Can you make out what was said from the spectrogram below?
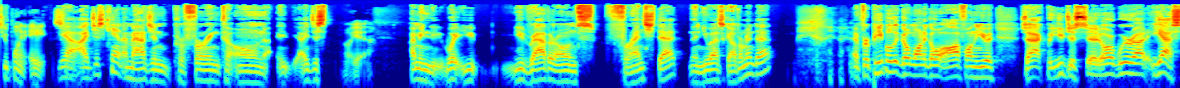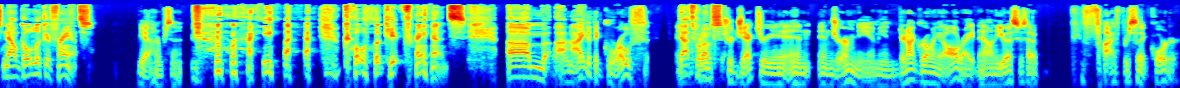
2.8 so. yeah i just can't imagine preferring to own i just oh yeah i mean what you you'd rather own french debt than us government debt and for people that go want to go off on the us zach but you just said oh we're at yes now go look at france yeah, hundred percent. Right, go look at France. Um, look I, at the growth. That's what I'm trajectory in in Germany. I mean, they're not growing at all right now. And the U.S. just had a five percent quarter.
